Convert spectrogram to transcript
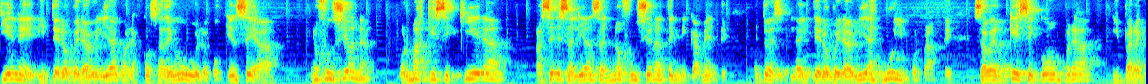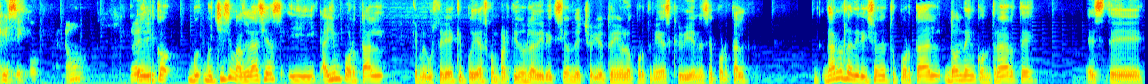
tiene interoperabilidad con las cosas de Google o con quien sea, no funciona. Por más que se quiera hacer esa alianza, no funciona técnicamente. Entonces, la interoperabilidad es muy importante, saber qué se compra y para qué se compra, ¿no? Federico, muchísimas gracias. Y hay un portal que me gustaría que pudieras compartirnos la dirección. De hecho, yo he tenido la oportunidad de escribir en ese portal. Danos la dirección de tu portal, dónde encontrarte, este,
